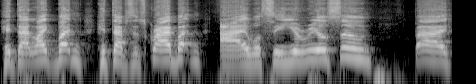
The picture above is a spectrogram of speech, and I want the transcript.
hit that like button, hit that subscribe button. I will see you real soon. Bye.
